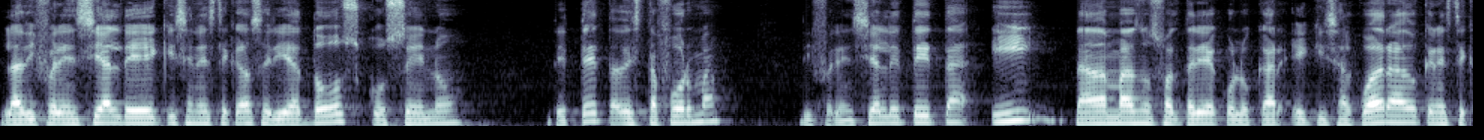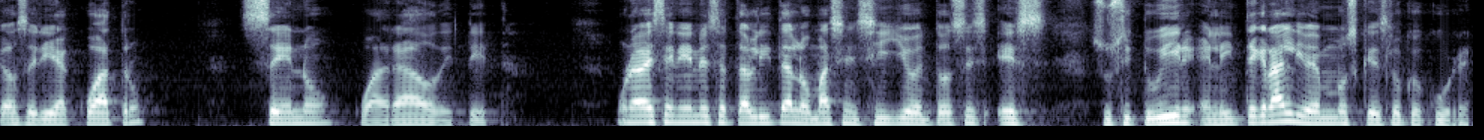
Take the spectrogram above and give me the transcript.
La diferencial de x en este caso sería 2 coseno de teta, de esta forma, diferencial de teta, y nada más nos faltaría colocar x al cuadrado, que en este caso sería 4 seno cuadrado de teta. Una vez teniendo esta tablita, lo más sencillo entonces es sustituir en la integral y vemos qué es lo que ocurre.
